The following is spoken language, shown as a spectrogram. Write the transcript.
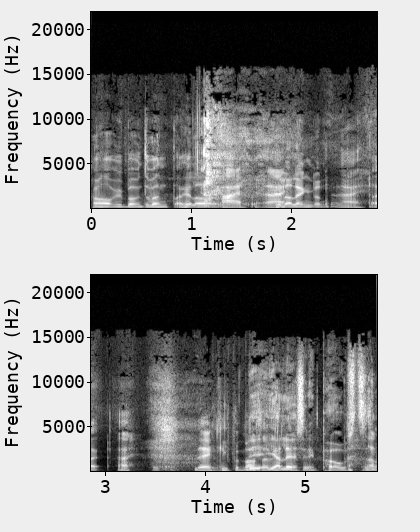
Ja, vi behöver inte vänta hela, Nej, hela nej, längden. nej, Nej. nej. Det klipper man Det, sen. jag löser det i post sen.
